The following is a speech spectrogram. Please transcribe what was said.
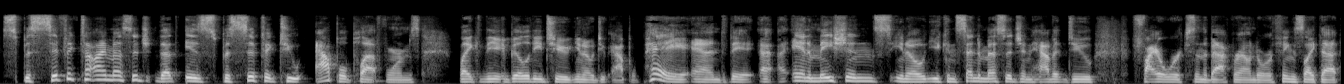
specific to iMessage that is specific to Apple platforms, like the ability to, you know, do Apple Pay and the uh, animations, you know, you can send a message and have it do fireworks in the background or things things like that.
